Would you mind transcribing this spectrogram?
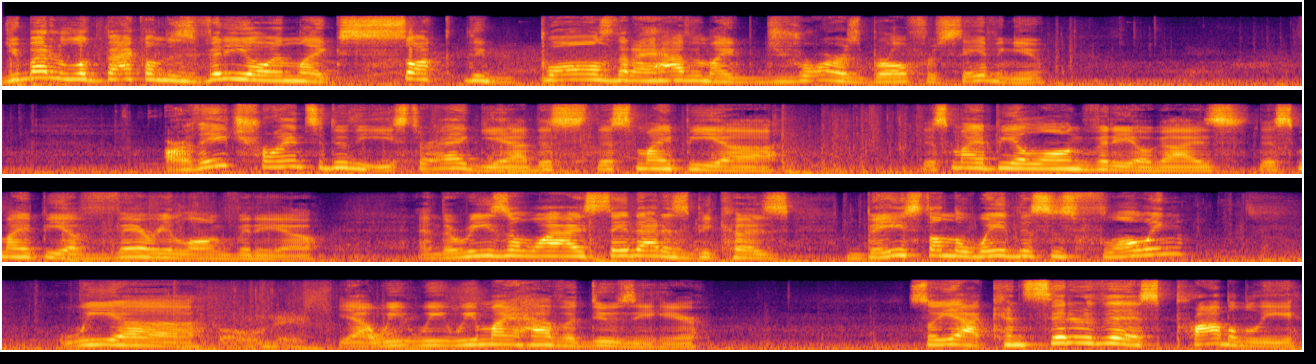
You better look back on this video and, like, suck the balls that I have in my drawers, bro, for saving you. Are they trying to do the Easter egg? Yeah, this this might be a this might be a long video, guys. This might be a very long video. And the reason why I say that is because based on the way this is flowing, we uh yeah, we we we might have a doozy here. So yeah, consider this probably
